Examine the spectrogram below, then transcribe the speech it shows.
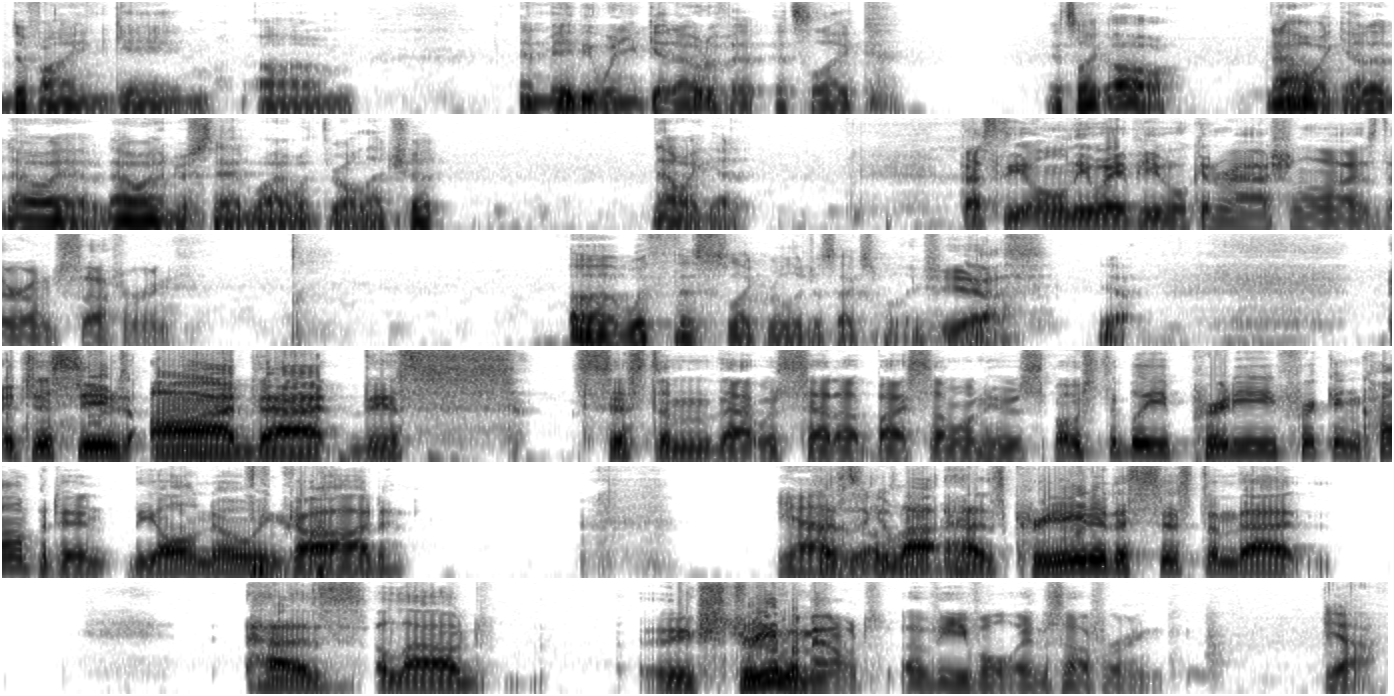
divine game, um, and maybe when you get out of it, it's like, it's like, oh, now I get it. Now I now I understand why I went through all that shit. Now I get it. That's the only way people can rationalize their own suffering. Uh, with this like religious explanation. Yes. Yeah. It just seems odd that this system that was set up by someone who's supposed to be pretty freaking competent, the all-knowing God, Yeah, has that's a good allo- has created a system that has allowed an extreme amount of evil and suffering. yeah.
